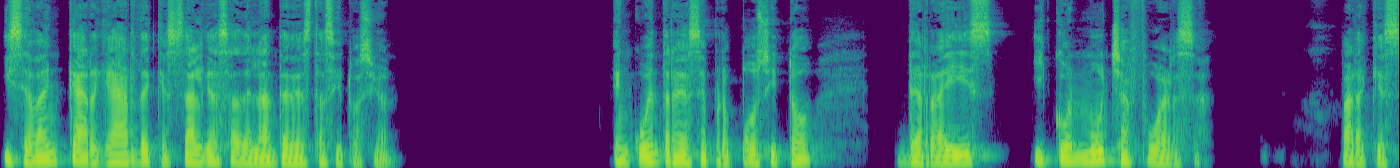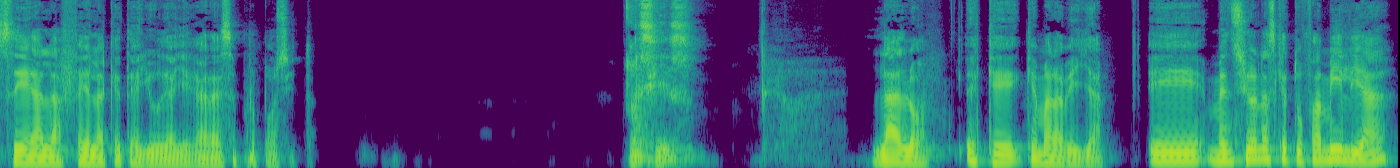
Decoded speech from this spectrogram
y se va a encargar de que salgas adelante de esta situación. Encuentra ese propósito de raíz y con mucha fuerza para que sea la fe la que te ayude a llegar a ese propósito. Así es. Lalo, eh, qué, qué maravilla. Eh, mencionas que tu familia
